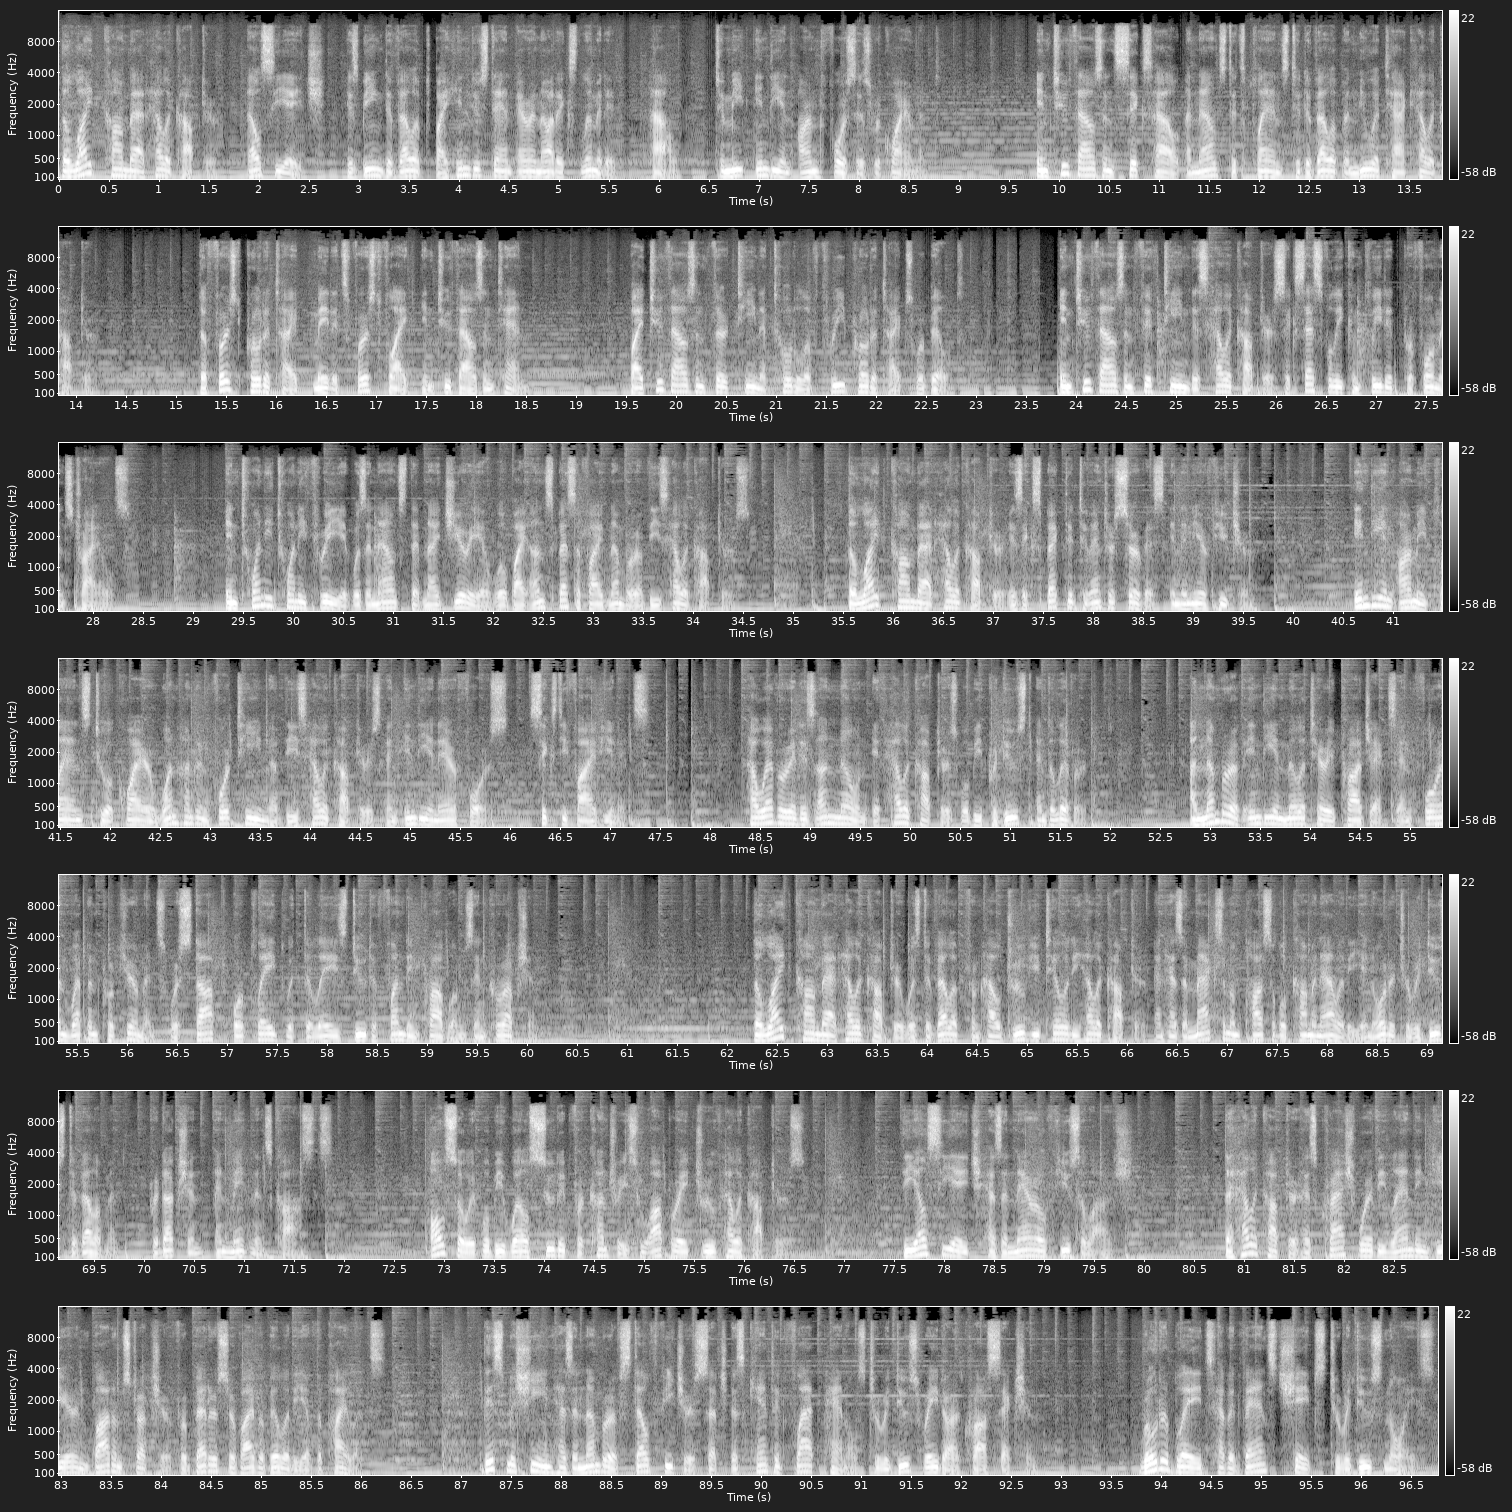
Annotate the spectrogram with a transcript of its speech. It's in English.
The Light Combat Helicopter, LCH, is being developed by Hindustan Aeronautics Limited, HAL, to meet Indian Armed Forces requirement. In 2006 HAL announced its plans to develop a new attack helicopter. The first prototype made its first flight in 2010. By 2013 a total of three prototypes were built. In 2015 this helicopter successfully completed performance trials. In 2023 it was announced that Nigeria will buy unspecified number of these helicopters. The light combat helicopter is expected to enter service in the near future. Indian Army plans to acquire 114 of these helicopters and Indian Air Force, 65 units. However it is unknown if helicopters will be produced and delivered. A number of Indian military projects and foreign weapon procurements were stopped or plagued with delays due to funding problems and corruption. The light combat helicopter was developed from HAL Dhruv utility helicopter and has a maximum possible commonality in order to reduce development, production and maintenance costs. Also it will be well suited for countries who operate Dhruv helicopters. The LCH has a narrow fuselage. The helicopter has crash-worthy landing gear and bottom structure for better survivability of the pilots. This machine has a number of stealth features such as canted flat panels to reduce radar cross-section. Rotor blades have advanced shapes to reduce noise.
